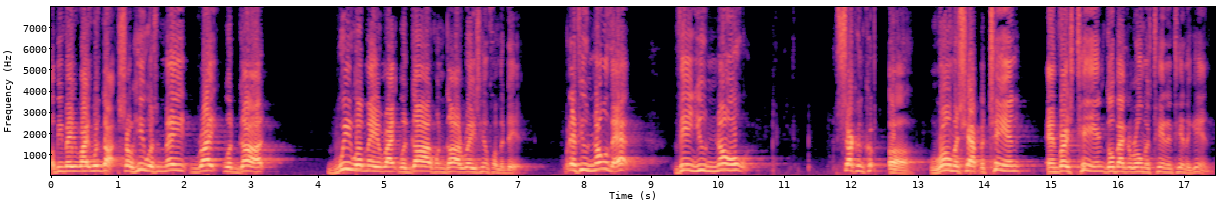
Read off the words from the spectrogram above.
or be made right with God. So he was made right with God. We were made right with God when God raised him from the dead. But if you know that, then you know Second uh, Romans chapter 10 and verse 10. Go back to Romans 10 and 10 again.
